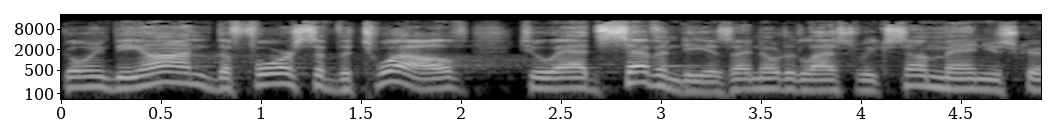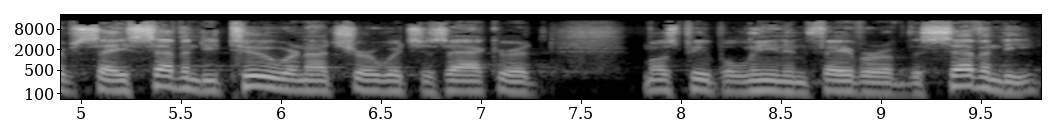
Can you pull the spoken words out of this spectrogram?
going beyond the force of the 12 to add 70. As I noted last week, some manuscripts say 72. We're not sure which is accurate. Most people lean in favor of the 70.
